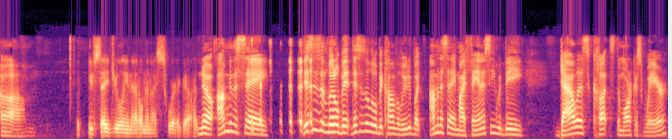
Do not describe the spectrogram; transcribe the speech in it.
Um, you say Julian Edelman, I swear to God. no, I'm gonna say this is a little bit. This is a little bit convoluted, but I'm gonna say my fantasy would be Dallas cuts Demarcus Ware,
